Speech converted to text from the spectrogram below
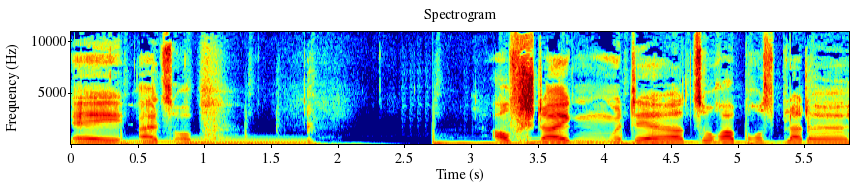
Ey, als ob. Aufsteigen mit der Zora Brustplatte.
